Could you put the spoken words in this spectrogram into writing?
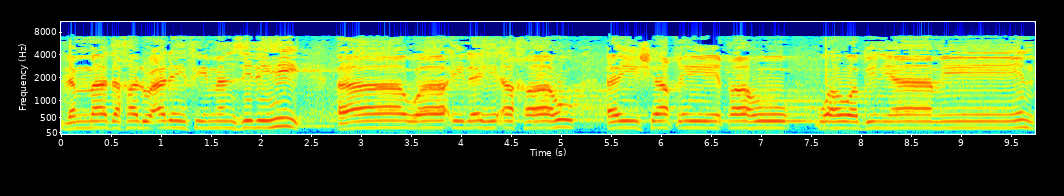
لما دخلوا عليه في منزله آوى إليه أخاه أي شقيقه وهو بنيامين.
